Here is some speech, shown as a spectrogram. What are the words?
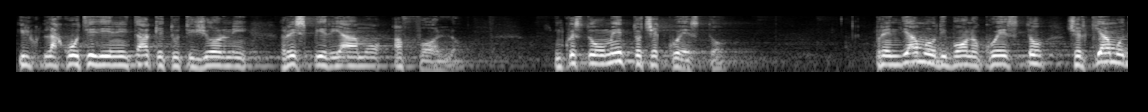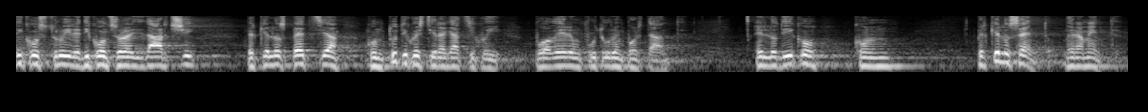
il, la quotidianità che tutti i giorni respiriamo a follo. In questo momento c'è questo. Prendiamolo di buono questo, cerchiamo di costruire, di consolidarci, perché lo Spezia con tutti questi ragazzi qui può avere un futuro importante. E lo dico con... perché lo sento, veramente.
